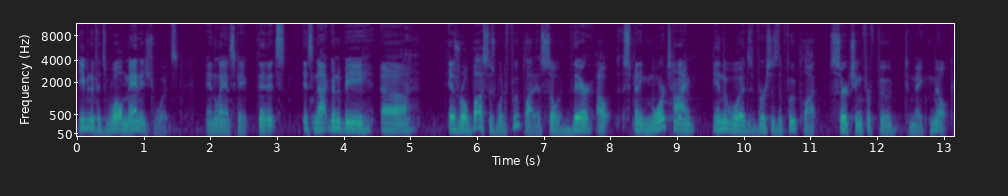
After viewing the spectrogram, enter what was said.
even if it's well managed woods and landscape, that it's it's not going to be uh, as robust as what a food plot is. So they're out spending more time in the woods versus the food plot searching for food to make milk.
